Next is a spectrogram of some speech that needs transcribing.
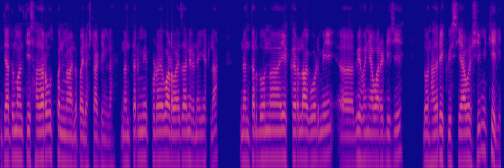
त्यातून मला तीस हजार उत्पन्न मिळालं पहिल्या स्टार्टिंगला नंतर मी पुढे वाढवायचा निर्णय घेतला. नंतर दोन एकर लागवड मी अ, या व्हरायटीची दोन हजार एकवीस या वर्षी मी केली.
